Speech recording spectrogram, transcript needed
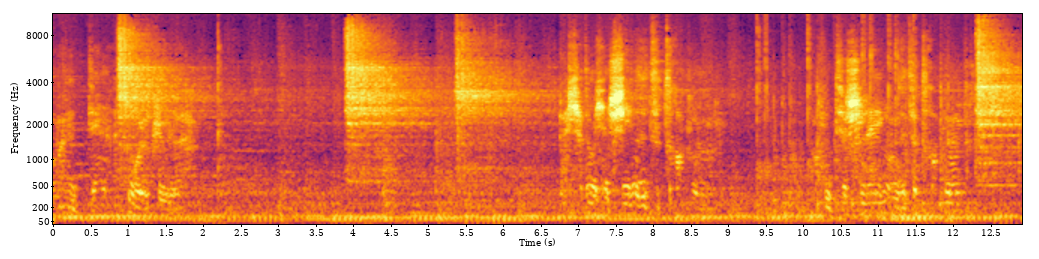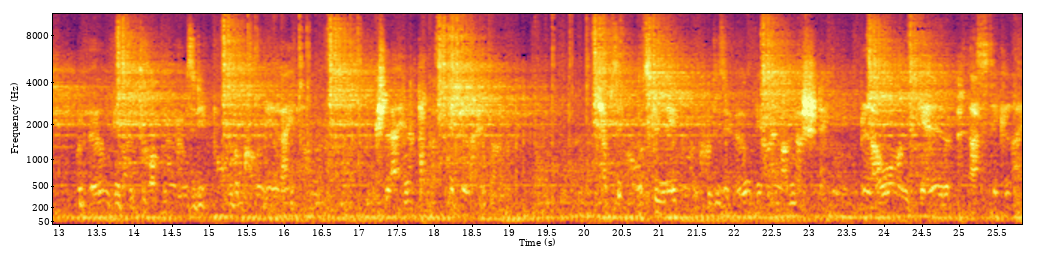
Doch meine DNS-Moleküle. Ich hatte mich entschieden, sie zu trocknen. Auf den Tisch legen, um sie zu trocknen. Und irgendwie zu trocknen haben sie die Form bekommen wie Leitern kleine Plastikleitern. Ich habe sie ausgelegt und konnte sie irgendwie aneinander stecken. Blaue und gelbe Plastikleitern.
